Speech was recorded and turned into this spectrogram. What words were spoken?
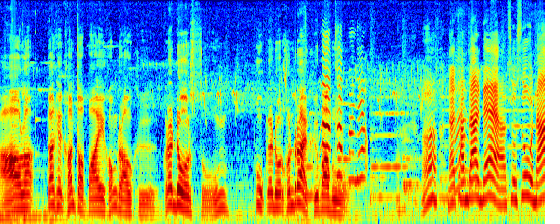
เอาละการแข่งขันต่อไปของเราคือ กระโดดสูง ผู้กระโดดคนแรกคือบาบู เออนายทำได้แน่ สู้ๆนะ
